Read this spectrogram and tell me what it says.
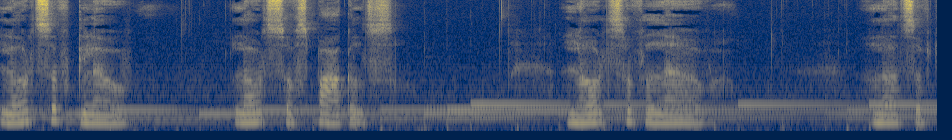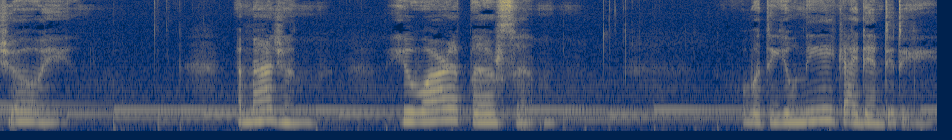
lots of glow, lots of sparkles lots of love, lots of joy. Imagine you are a person with a unique identity.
